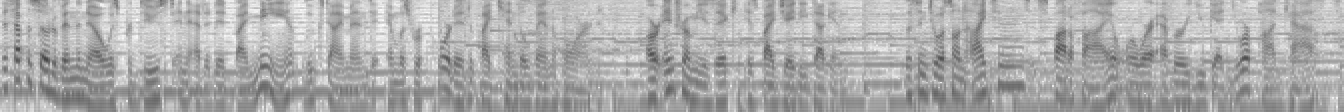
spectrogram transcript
This episode of In the Know was produced and edited by me, Luke Diamond, and was reported by Kendall Van Horn. Our intro music is by JD Duggan. Listen to us on iTunes, Spotify, or wherever you get your podcasts.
